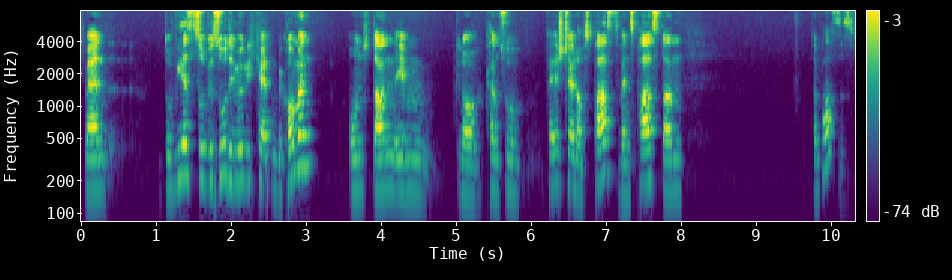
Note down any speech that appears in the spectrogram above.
Ich meine, du wirst sowieso die Möglichkeiten bekommen und dann eben, genau, kannst du feststellen, ob es passt. Wenn es passt, dann, dann passt es.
